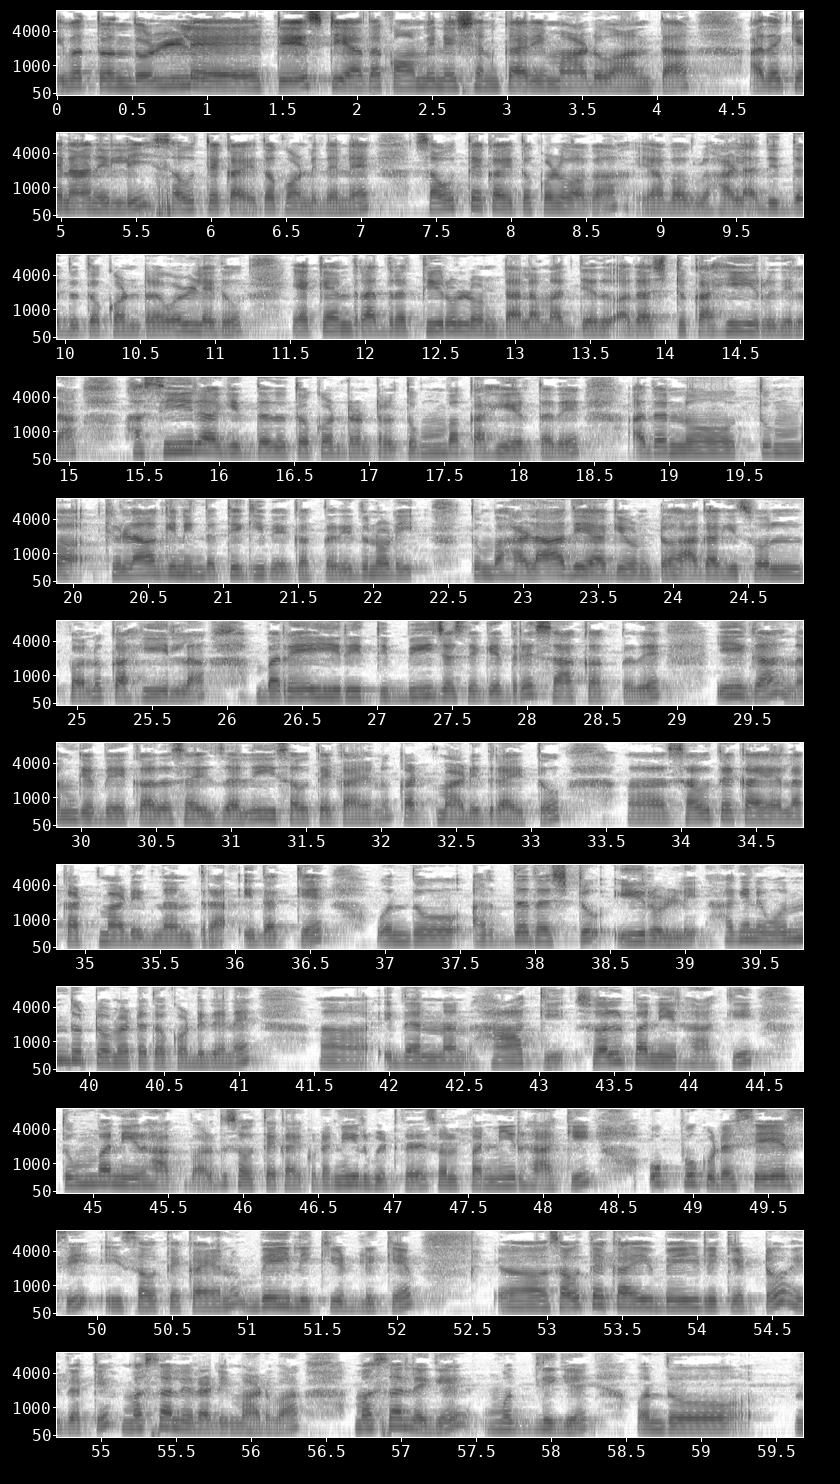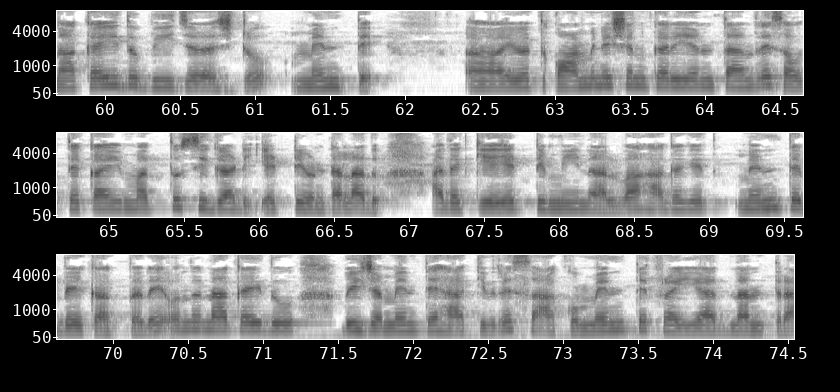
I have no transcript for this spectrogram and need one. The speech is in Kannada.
ಇವತ್ತೊಂದೊಳ್ಳೆ ಟೇಸ್ಟಿಯಾದ ಕಾಂಬಿನೇಷನ್ ಕರಿ ಮಾಡುವ ಅಂತ. ಅದಕ್ಕೆ ನಾನಿಲ್ಲಿ ಸೌತೆಕಾಯಿ ತಗೊಂಡಿದ್ದೇನೆ. ಸೌತೆಕಾಯಿ ತಗೊಳ್ಳುವಾಗ ಯಾವಾಗಲೂ ಹಳದಿದ್ದದ್ದು ತಗೊಂಡ್ರೆ ಒಳ್ಳೆಯದು ಯಾಕೆಂದರೆ ಅದರ ತಿರುಳು ಉಂಟಲ್ಲ ಮಧ್ಯದು ಅದಷ್ಟು ಕಹಿ ಇರುವುದಿಲ್ಲ ಹಸಿರಾಗಿದ್ದದ್ದು ತಗೊಂಡ್ರೆ ಉಂಟಲ್ಲ ತುಂಬ ಕಹಿ ಇರ್ತದೆ. ಅದನ್ನು ತುಂಬ ಕೆಳಗಿನಿಂದ ತೆಗಿಬೇಕಾಗ್ತದೆ. ಇದು ನೋಡಿ ತುಂಬ ಹಳದಿಯಾಗಿ ಉಂಟು. ಹಾಗಾಗಿ ಸ್ವಲ್ಪನೂ ಕಹಿ ಇಲ್ಲ. ಬರೀ ಈ ರೀತಿ ಬೀಜ ತೆಗೆದ್ರೆ ಸಾಕಾಗ್ತದೆ. ಈಗ ನಮಗೆ ಬೇಕಾದ ಸೈಜಲ್ಲಿ ಈ ಸೌತೆಕಾಯನ್ನು ಕಟ್ ಮಾಡಿದರೆ ಆಯಿತು ಸೌತೆಕಾಯಿ ಎಲ್ಲ ಕಟ್ ಮಾಡಿದ ನಂತರ ಇದಕ್ಕೆ ಒಂದು ಅರ್ಧದಷ್ಟು ಈರುಳ್ಳಿ ಹಾಗೆಯೇ ಒಂದು ಟೊಮೆಟೊ ತಗೊಂಡಿದ್ದೇನೆ. ಇದನ್ನು ನಾನು ಹಾಕಿ, ಸ್ವಲ್ಪ ನೀರು ಹಾಕಿ, ತುಂಬ ನೀರು ಹಾಕಬಾರ್ದು, ಸೌತೆಕಾಯಿ ಕೂಡ ನೀರು ಬಿಡ್ತದೆ, ಸ್ವಲ್ಪ ನೀರು ಹಾಕಿ, ಉಪ್ಪು ಕೂಡ ಸೇರಿಸಿ ಈ ಸೌತೆಕಾಯನ್ನು ಬೇಯಲಿಕ್ಕೆ ಇಡಲಿಕ್ಕೆ. ಸೌತೆಕಾಯಿ ಬೇಯಲಿಕ್ಕೆ ಇಟ್ಟು ಇದಕ್ಕೆ ಮಸಾಲೆ ರೆಡಿ ಮಾಡುವ. ಮಸಾಲೆಗೆ ಮೊದಲಿಗೆ ಒಂದು ನಾಲ್ಕೈದು ಬೀಜದಷ್ಟು ಮೆಂತೆ. ಇವತ್ತು ಕಾಂಬಿನೇಷನ್ ಕರಿ ಅಂತ ಅಂದರೆ ಸೌತೆಕಾಯಿ ಮತ್ತು ಸಿಗಡಿ, ಎಟ್ಟಿ ಉಂಟಲ್ಲ ಅದು. ಅದಕ್ಕೆ ಎಟ್ಟಿ ಮೀನಲ್ವಾ ಹಾಗಾಗಿ ಮೆಂತೆ ಬೇಕಾಗ್ತದೆ. ಒಂದು ನಾಲ್ಕೈದು ಬೀಜ ಮೆಂತೆ ಹಾಕಿದರೆ ಸಾಕು. ಮೆಂತೆ ಫ್ರೈ ಆದ ನಂತರ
